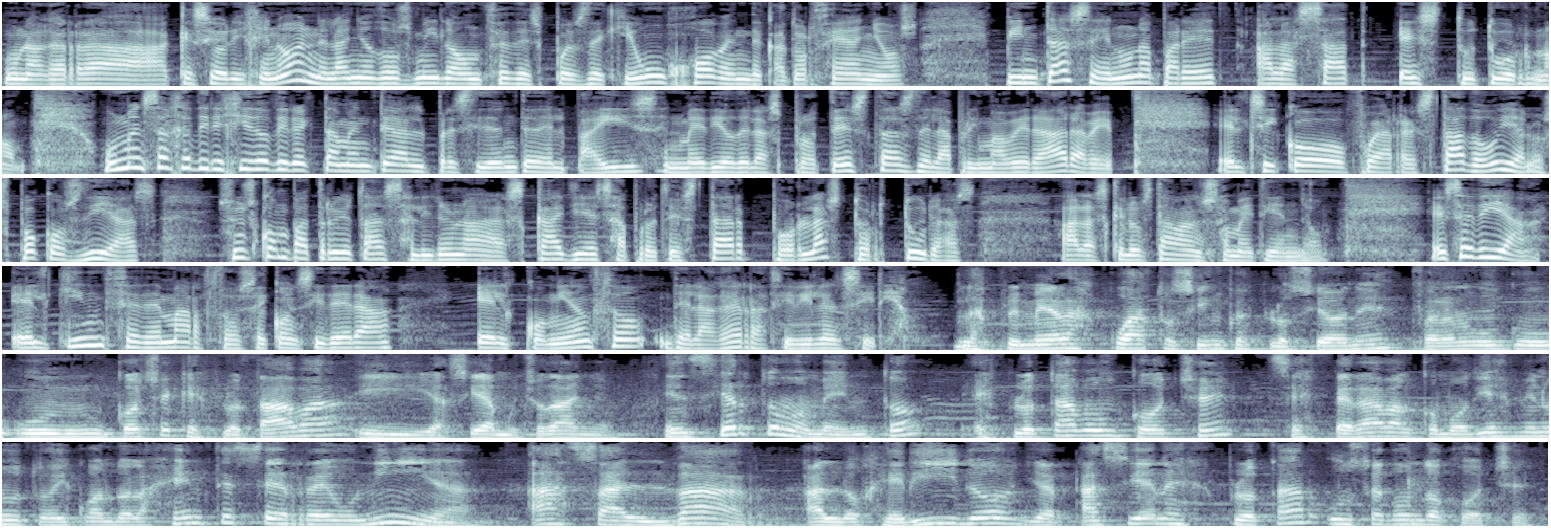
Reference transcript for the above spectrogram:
una guerra que se originó en el año 2011 después de que un joven de 14 años pintase en una pared al Assad es tu turno. Un mensaje dirigido directamente al presidente del país en medio de las protestas de la primavera árabe. El chico fue arrestado y a los pocos días sus compatriotas salieron a las calles a protestar por las torturas a las que lo estaban sometiendo. Ese día, el 15 de marzo, se considera el comienzo de la guerra civil en Siria. Las primeras cuatro o cinco explosiones fueron un, coche que explotaba y hacía mucho daño. En cierto momento explotaba un coche, se esperaban como 10 minutos y cuando la gente se reunía a salvar a los heridos, hacían explotar un segundo coche.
